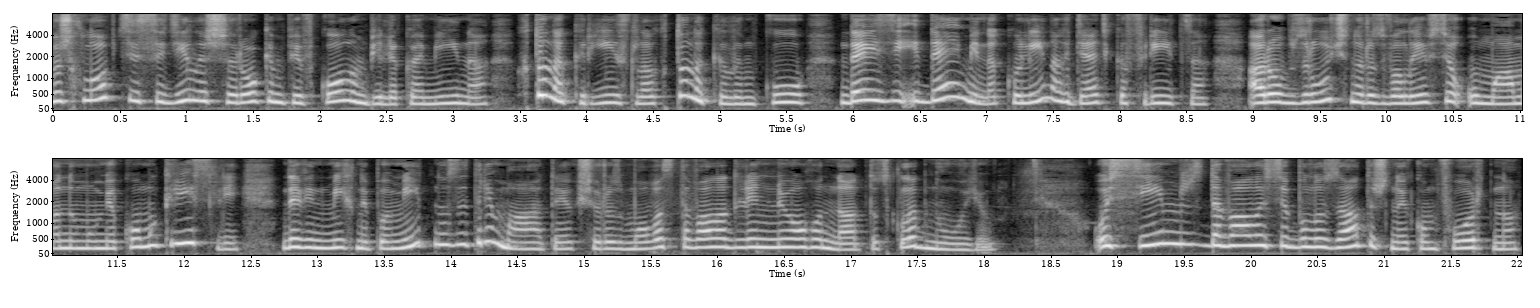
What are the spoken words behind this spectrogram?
бо ж хлопці сиділи широким півколом біля каміна, хто на кріслах, хто на килимку, Дейзі і Демі на колінах дядька Фріца, а роб зручно розвалився у маминому м'якому кріслі, де він міг непомітно задрімати, якщо розмова ставала для нього надто складною. Усім, здавалося, було затишно і комфортно,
